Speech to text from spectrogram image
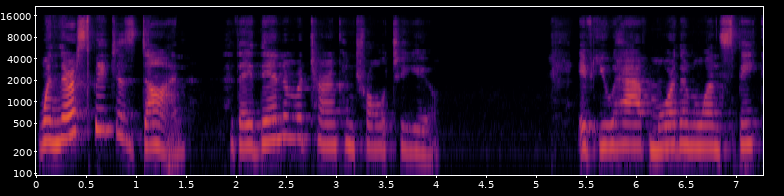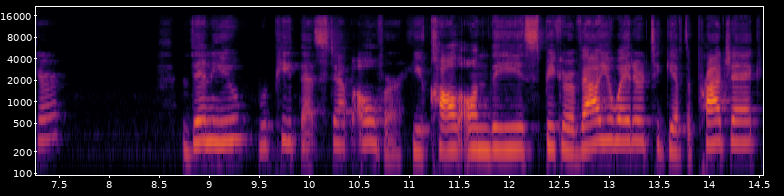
When their speech is done, they then return control to you. If you have more than one speaker, then you repeat that step over. You call on the speaker evaluator to give the project.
